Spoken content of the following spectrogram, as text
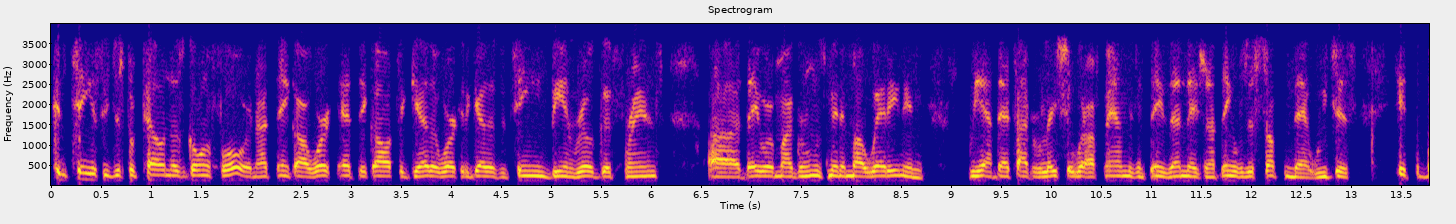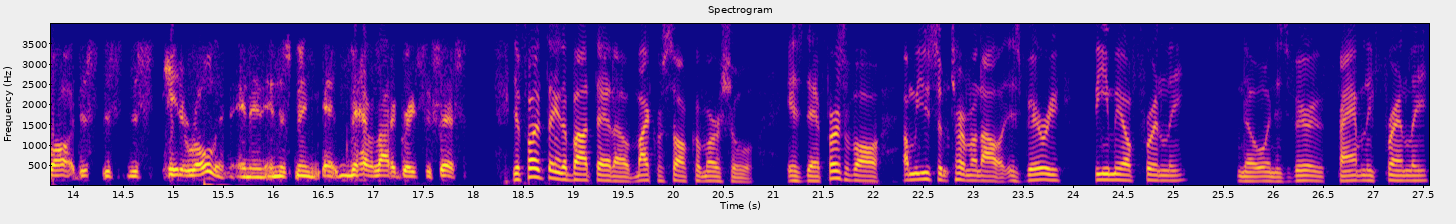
continuously just propelling us going forward. And I think our work ethic all together, working together as a team, being real good friends, Uh, they were my groomsmen at my wedding, and we have that type of relationship with our families and things of that nature. And I think it was just something that we just hit the ball, just just just hit it rolling, and and it's been we've been having a lot of great success. The fun thing about that uh, Microsoft commercial is that first of all, I'm gonna use some terminology. It's very female friendly, you know, and it's very family friendly.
